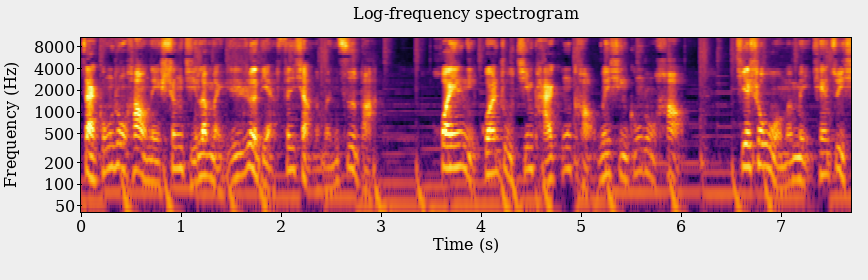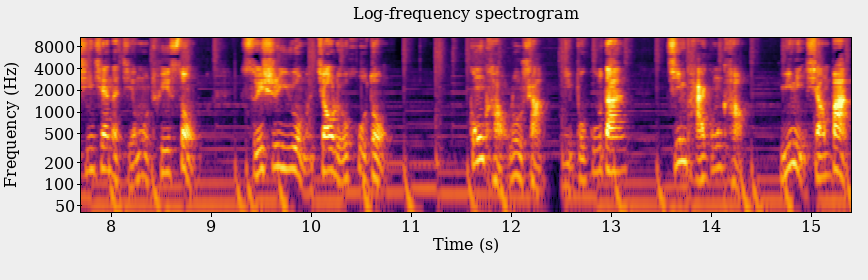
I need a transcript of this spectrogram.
在公众号内升级了每日热点分享的文字版欢迎你关注金牌公考微信公众号接收我们每天最新鲜的节目推送随时与我们交流互动。公考路上你不孤单。金牌公考与你相伴。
